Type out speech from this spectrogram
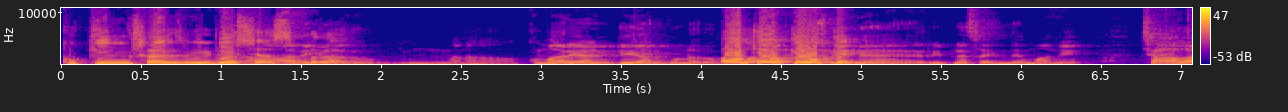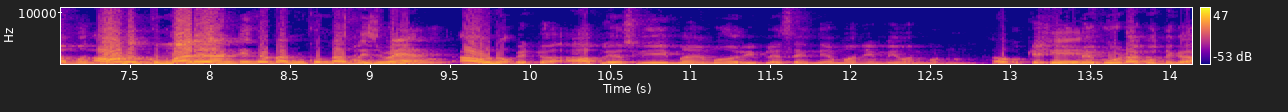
కుకింగ్ స్టైల్స్ వీడియోస్ చేస్తుంది కాదు. మన కుమారి ఆంటీ అనుకున్నారు. Okay, okay, okay. రీప్లేస్ అయిందేమో అని. చాలా మంది అవును కుమారి ఆంటీ కూడా అనుకున్నారు నిజమే. అవును. బట్ ఆ ప్లేస్లో మేము రీప్లేస్ అయిందేమో అని మేము అనుకుంటున్నాం. ఓకే. ఈమె కూడా కొద్దిగా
